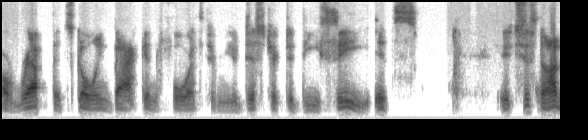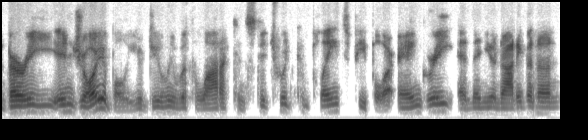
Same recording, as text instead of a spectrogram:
a rep that's going back and forth from your district to DC, it's it's just not very enjoyable. You're dealing with a lot of constituent complaints. People are angry, and then you're not even on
